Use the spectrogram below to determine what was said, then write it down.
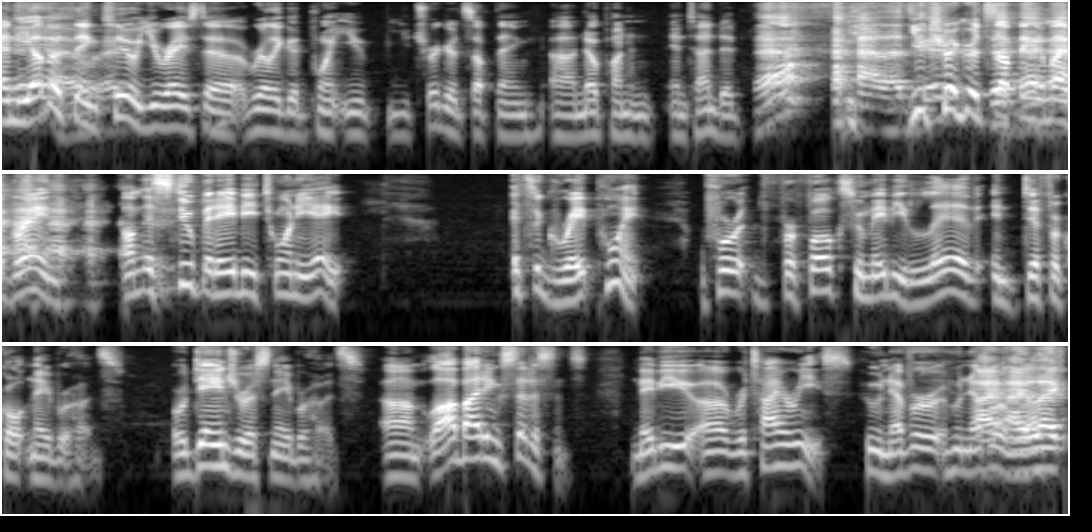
And the Yeah, other yeah, thing too, you raised a really good point. You you triggered something, uh, no pun in- intended, You good. triggered something in my brain. on this stupid AB twenty eight. It's a great point for for folks who maybe live in difficult neighborhoods or dangerous neighborhoods, um, law abiding citizens, maybe uh, retirees who never who never I, I like.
